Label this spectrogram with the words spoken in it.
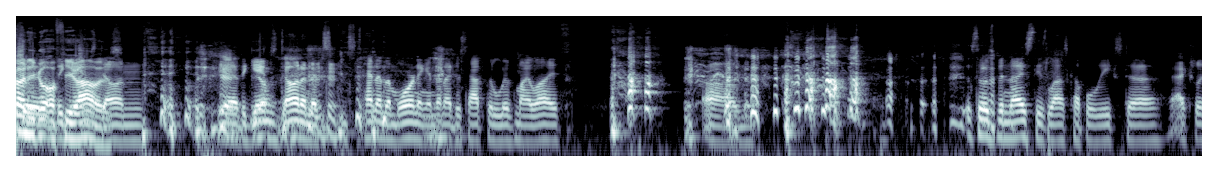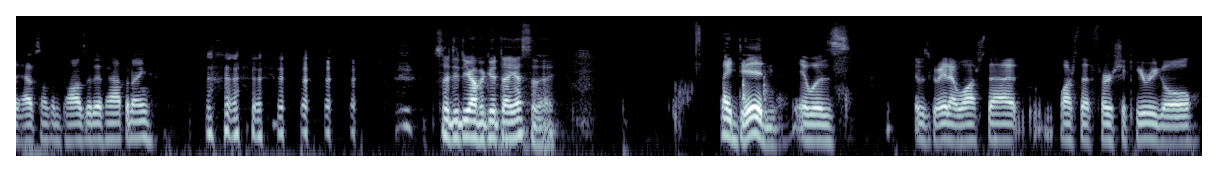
only the- got a few hours. Done. Yeah, the game's done and it's it's ten in the morning, and then I just have to live my life. Um, so it's been nice these last couple weeks to actually have something positive happening. So, did you have a good day yesterday? I did. It was it was great. I watched that watched that first Shaqiri goal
